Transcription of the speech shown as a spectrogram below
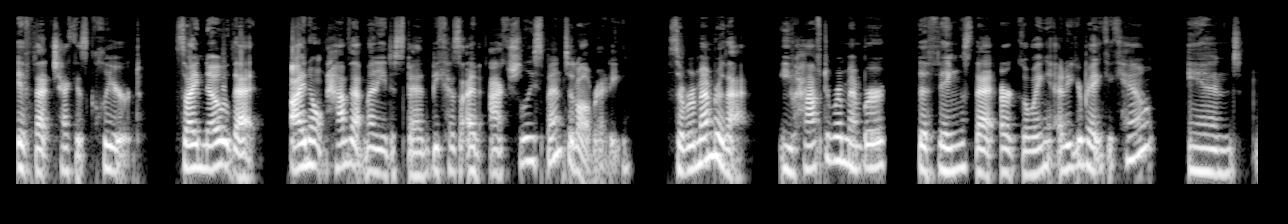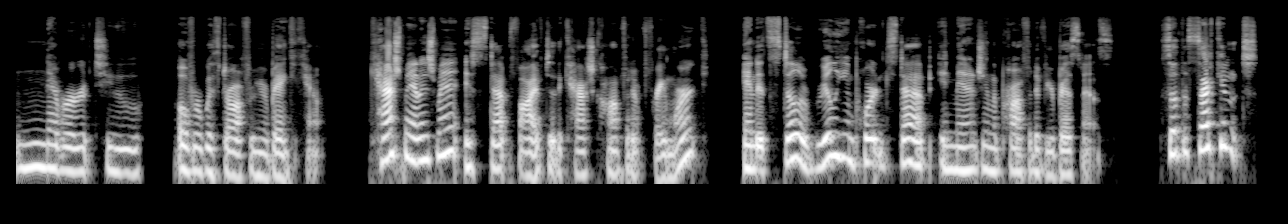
if that check is cleared. So I know that I don't have that money to spend because I've actually spent it already. So remember that. You have to remember the things that are going out of your bank account and never to over withdraw from your bank account. Cash management is step five to the cash confident framework, and it's still a really important step in managing the profit of your business. So, the second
